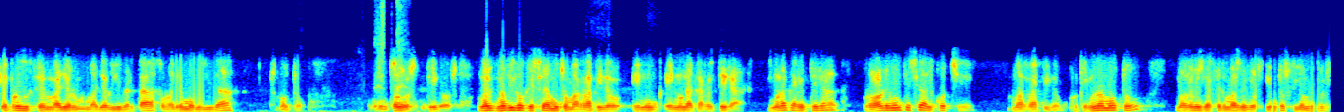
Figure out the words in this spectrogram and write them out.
que produce mayor mayor libertad o mayor movilidad la moto en todos los sentidos. No, no digo que sea mucho más rápido en, un, en una carretera. En una carretera probablemente sea el coche más rápido porque en una moto no debes de hacer más de 200 kilómetros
